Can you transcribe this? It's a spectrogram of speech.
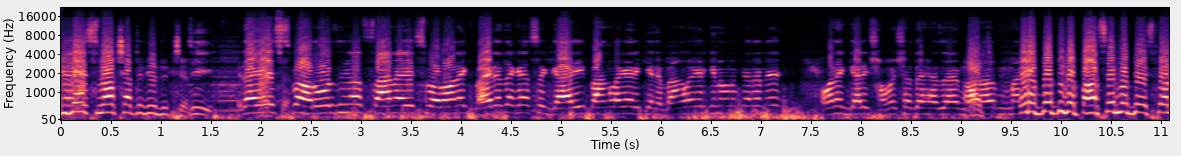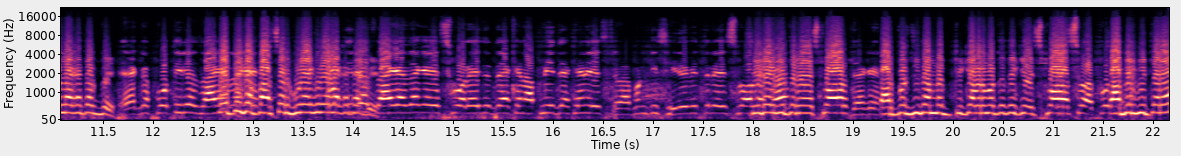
ডিভাইস লক সাথে দিয়ে দিচ্ছেন জি এটা। এসপার অরিজিনাল সানা এসপার অনেক বাইরে দেখা যাচ্ছে গাড়ি বাংলা গাড়ি কেনে। বাংলা গাড়ি কেনে অনেক কারণে অনেক গাড়ির সমস্যা দেখা যায়। আচ্ছা। মানে এটা প্রতিটা পার্সের মধ্যে স্পট লেখা থাকবে? একটা প্রতিটা জায়গায় প্রতিটা পার্সের ঘুরে ঘুরে লেখা থাকবে। জায়গায় জায়গায় স্পর এই যে দেখেন আপনি দেখেন আপন কি সিটের ভিতরে স্পর সিটের ভিতরে স্পট তারপর যদি আমরা পিকআপের মধ্যে দেখি Spot, চাবির ভিতরে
